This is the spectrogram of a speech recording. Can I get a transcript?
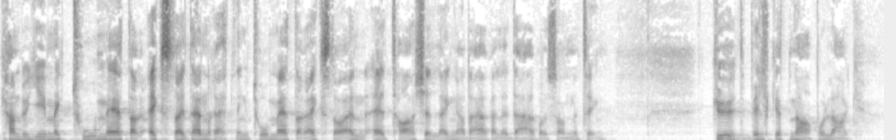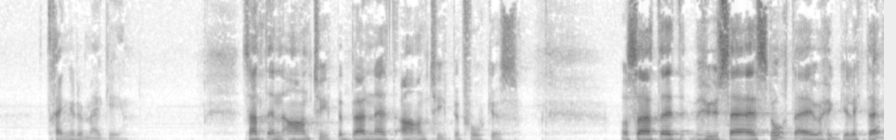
Kan du gi meg to meter ekstra i den retning, to meter ekstra en etasje lenger der eller der, og sånne ting? Gud, hvilket nabolag trenger du meg i? En annen type bønn er et annet type fokus. Og så At huset er stort, det er jo hyggelig, det.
